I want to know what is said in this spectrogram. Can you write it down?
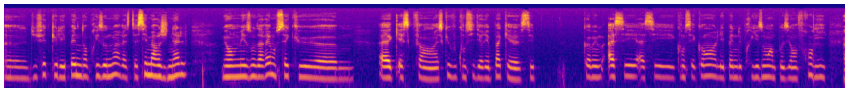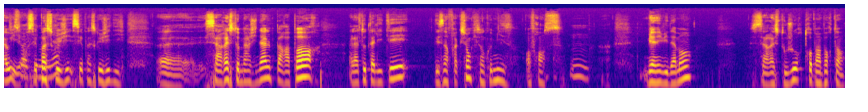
euh, du fait que les peines d'emprisonnement restent assez marginales. Mais en maison d'arrêt, on sait que. Euh, est-ce, est que vous ne considérez pas que c'est quand même assez, assez conséquent les peines de prison imposées en France? Ah oui, c'est pas, ce que j'ai, pas ce que j'ai dit. ça reste marginal par rapport à la totalité des infractions qui sont commises en France. Hmm. Bien évidemment, ça reste toujours trop important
